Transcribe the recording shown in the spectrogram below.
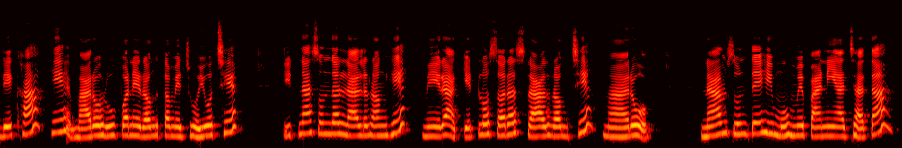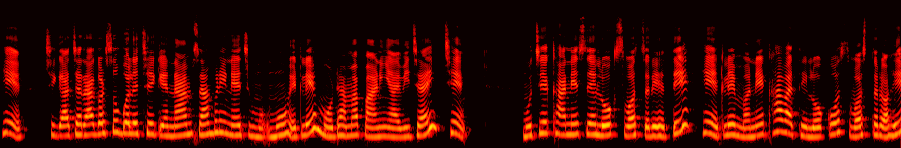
દેખા હે, મારો રૂપ અને રંગ તમે જોયો છે. કિતના સુંદર લાલ રંગ હે, મેરા. કેટલો સરસ લાલ રંગ છે, મારો. નામ સુનતે હી મુંહ મેં પાણી આ જાતા હે. પછી ગાજર આગળ શું બોલે છે કે, નામ સાંભળીને જ મુંહ એટલે મોઢામાં પાણી આવી જાય છે. મુજે ખાને સે લોક સ્વસ્થ રહેતે હે, એટલે મને ખાવાથી લોકો સ્વસ્થ રહે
